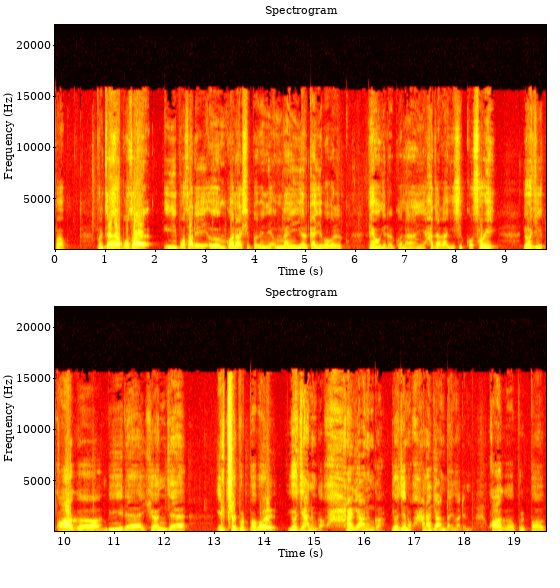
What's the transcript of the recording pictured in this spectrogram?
법. 불자야 보살 이 보살의 응 권학 십법이니 응당이 열 가지 법을 배우기를 권하니 하자가 위십고 소위 요지 과거 미래 현재 일체 불법을 요지하는 거 환하게 아는 거 요지는 환하게 안다 이 말입니다. 과거 불법,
